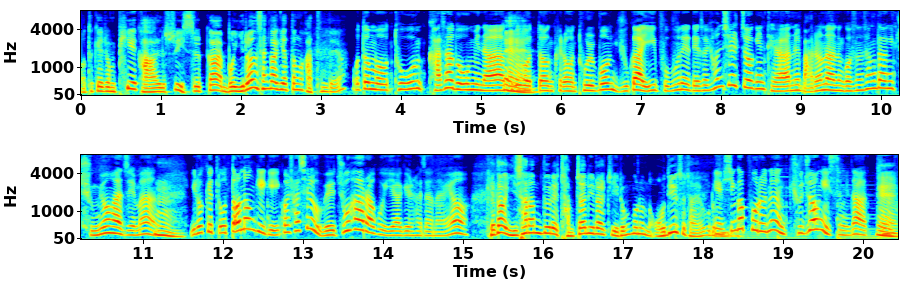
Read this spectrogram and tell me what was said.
어떻게 좀 피해 가할 수 있을까 뭐 이런 생각이었던 것 같은데요. 어떤 뭐 도움 가사 도움이나 그리고 네. 어떤 그런 돌봄 육아 이 부분에 대해서 현실적인 대안을 마련하는 것은 상당히 중요하지만 음. 이렇게 또 떠넘기기 이건 사실 외주화라고 이야기를 하잖아요. 게다가 이 사람들의 잠자리랄지 이런 거는 어디에서 자요? 그러면? 예, 싱가포르는 규정이 있습니다. 예.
